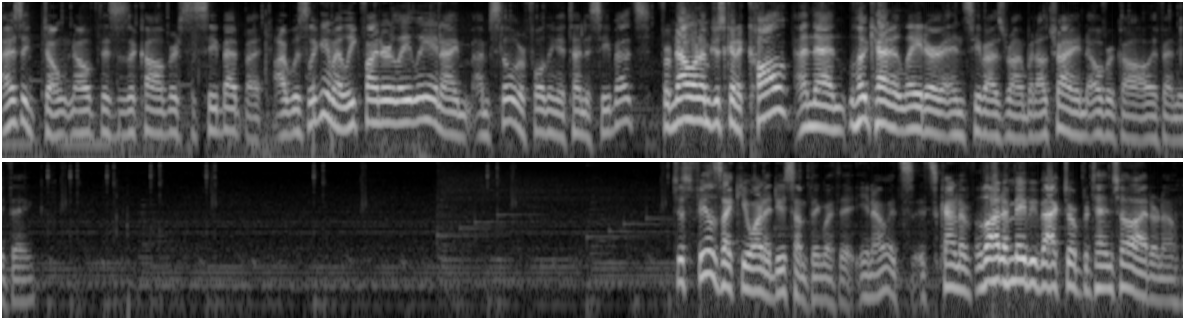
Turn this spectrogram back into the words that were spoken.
I honestly don't know if this is a call versus c-bet, but I was looking at my leak finder lately and I'm, I'm still refolding a ton of c-bets. From now on, I'm just going to call and then look at it later and see if I was wrong, but I'll try and overcall if anything. Just feels like you want to do something with it, you know? It's it's kind of a lot of maybe backdoor potential, I don't know.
